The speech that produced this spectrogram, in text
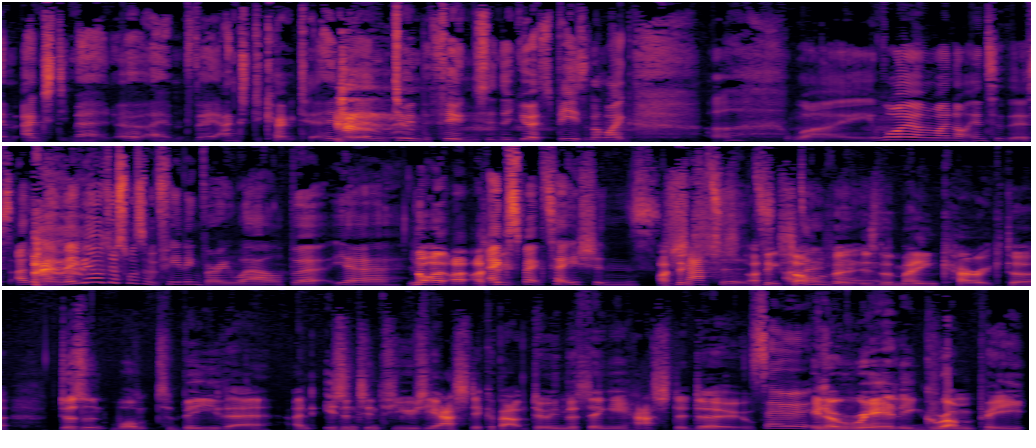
I am angsty man. Oh, I am very angsty character, and I'm doing the things in the USBs, and I'm like. Uh, why? Why am I not into this? I don't know. Maybe I just wasn't feeling very well. But yeah, No, I, I- I think expectations I think shattered. I think some don't of it is know. the main character doesn't want to be there and isn't enthusiastic about doing the thing he has to do So in a really grumpy,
